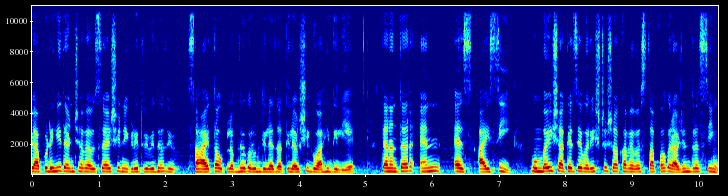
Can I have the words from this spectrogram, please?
यापुढेही त्यांच्या व्यवसायाशी निगडीत विविध सहायता उपलब्ध करून दिल्या जातील अशी ग्वाही दिली आहे. त्यानंतर N S I C Mumbai शाखेचे वरिष्ठ शाखा व्यवस्थापक राजेंद्र सिंग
